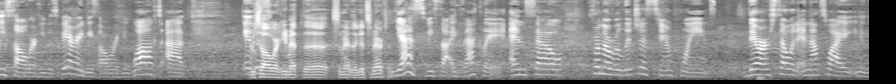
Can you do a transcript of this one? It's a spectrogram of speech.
We saw where he was buried. We saw where he walked. Uh, it We was- saw where he met the Samar- the Good Samaritan. Yes, we saw exactly. And so, from a religious standpoint, there are so, and, and that's why you know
